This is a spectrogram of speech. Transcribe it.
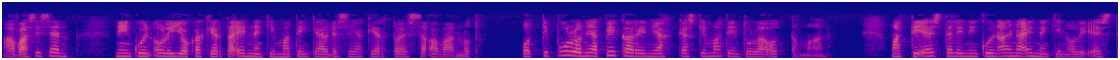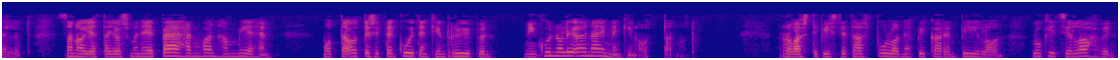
Avasi sen, niin kuin oli joka kerta ennenkin Matin käydessä ja kertoessa avannut. Otti pullon ja pikarin ja käski Matin tulla ottamaan. Matti esteli niin kuin aina ennenkin oli estellyt. Sanoi, että jos menee päähän vanhan miehen, mutta otti sitten kuitenkin ryypyn, niin kuin oli aina ennenkin ottanut. Rovasti pisti taas pullon ja pikarin piiloon, lukitsi lahvin,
